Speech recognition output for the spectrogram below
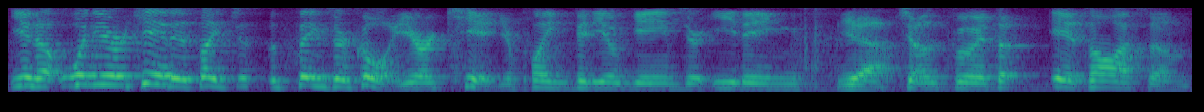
you know, when you're a kid, it's like just things are cool. You're a kid, you're playing video games, you're eating yeah. junk food, it's, it's awesome.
